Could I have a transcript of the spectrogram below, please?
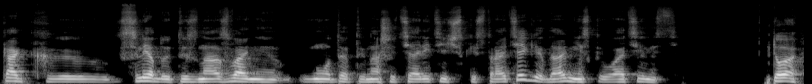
Как э, следует из названия ну, вот этой нашей теоретической стратегии, да, низкой волатильности, то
